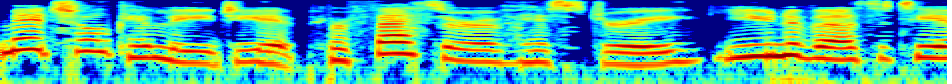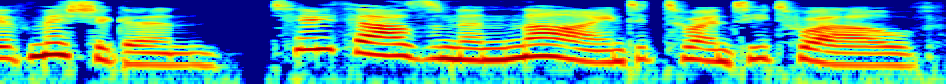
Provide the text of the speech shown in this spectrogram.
Mitchell Collegiate Professor of History, University of Michigan, 2009 to 2012.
